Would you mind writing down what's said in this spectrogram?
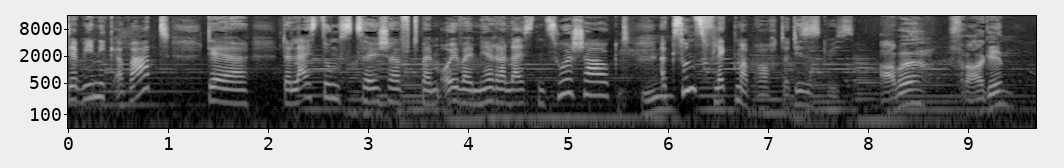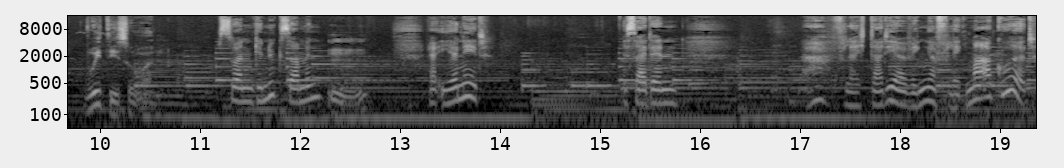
der wenig erwartet, der der Leistungsgesellschaft beim Euweimera leisten zuschaut. Ein gesundes Fleckma braucht er, dieses Gewiss. Aber, Frage, wie die so an? So einen genügsamen? Ja, eher nicht. Es sei denn, ja, vielleicht da die ein wenig Fleckma auch gut.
